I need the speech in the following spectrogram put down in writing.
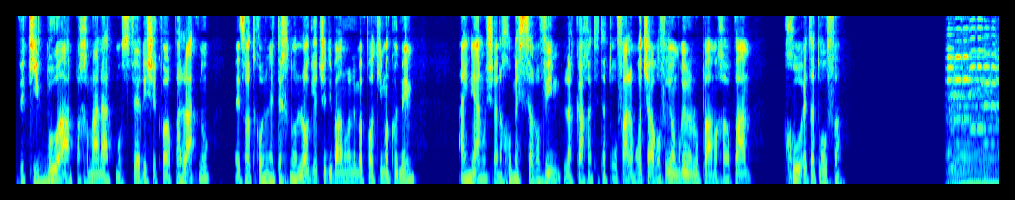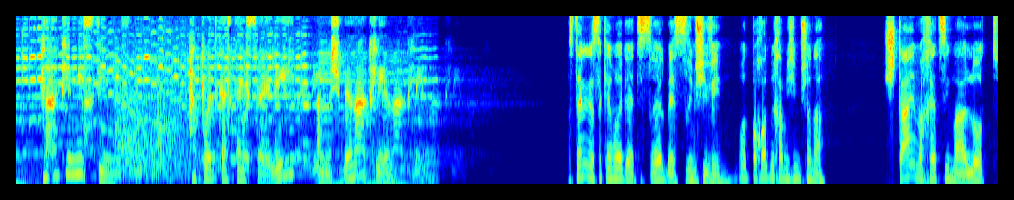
וקיבוע הפחמן האטמוספרי שכבר פלטנו, בעזרת כל מיני טכנולוגיות שדיברנו עליהן בפרקים הקודמים. העניין הוא שאנחנו מסרבים לקחת את התרופה, למרות שהרופאים אומרים לנו פעם אחר פעם, קחו את התרופה. האקלימיסטים, הפודקאסט הישראלי על משבר האקלים. אז תן לי לסכם רגע את ישראל ב-2070, עוד פחות מ-50 שנה. שתיים וחצי מעלות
